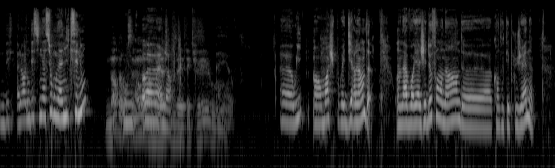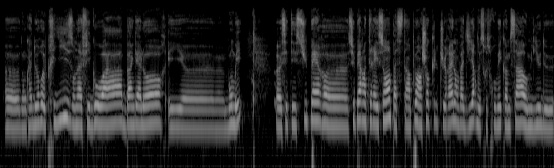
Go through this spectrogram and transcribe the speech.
Une dé- Alors une destination où on a mixé nous? Non, pas forcément, Ou- un euh, voyage que vous avez effectué Euh, oui, alors moi je pourrais dire l'Inde. On a voyagé deux fois en Inde euh, quand on était plus jeune. Euh, donc à deux reprises, on a fait Goa, Bangalore et euh, Bombay. Euh, c'était super, euh, super intéressant parce que c'était un peu un choc culturel, on va dire, de se retrouver comme ça au milieu de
